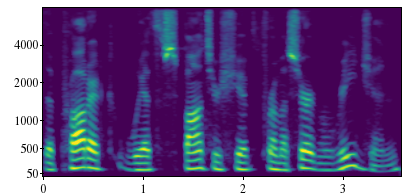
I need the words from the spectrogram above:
the product with sponsorship from a certain region,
